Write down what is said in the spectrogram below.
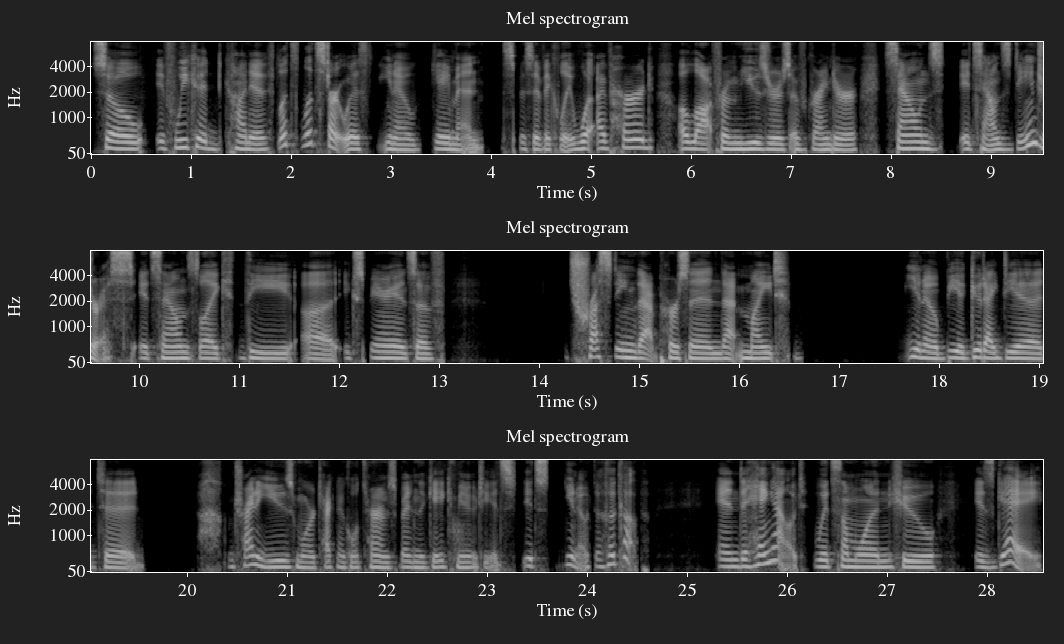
So if we could kind of let's let's start with you know gay men specifically. What I've heard a lot from users of Grindr sounds it sounds dangerous. It sounds like the uh, experience of trusting that person that might you know, be a good idea to I'm trying to use more technical terms, but in the gay community, it's it's you know to hook up and to hang out with someone who is gay,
